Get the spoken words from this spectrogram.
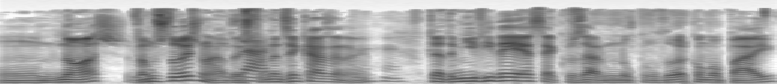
um de nós, vamos dois, não há? Dois Exato. Fernandes em casa, não é? Portanto, a minha vida é essa, é cruzar-me no corredor com o meu pai,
